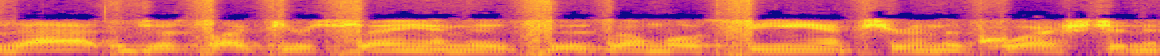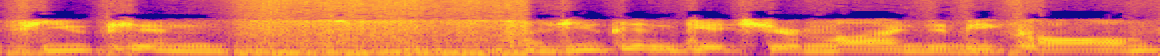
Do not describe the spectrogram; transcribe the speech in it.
that just like you're saying is, is almost the answer in the question. If you can if you can get your mind to be calm,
